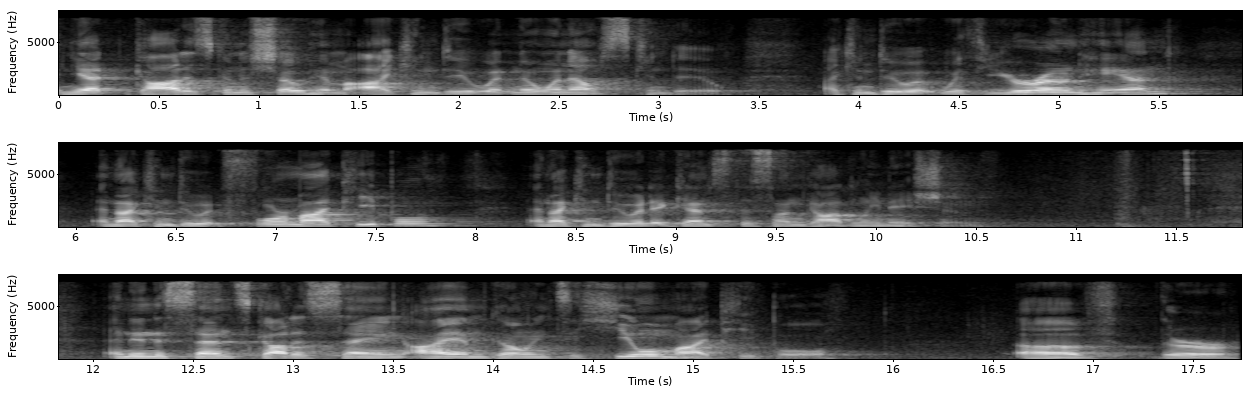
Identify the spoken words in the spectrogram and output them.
And yet, God is going to show him, I can do what no one else can do. I can do it with your own hand, and I can do it for my people, and I can do it against this ungodly nation. And in a sense, God is saying, I am going to heal my people of their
